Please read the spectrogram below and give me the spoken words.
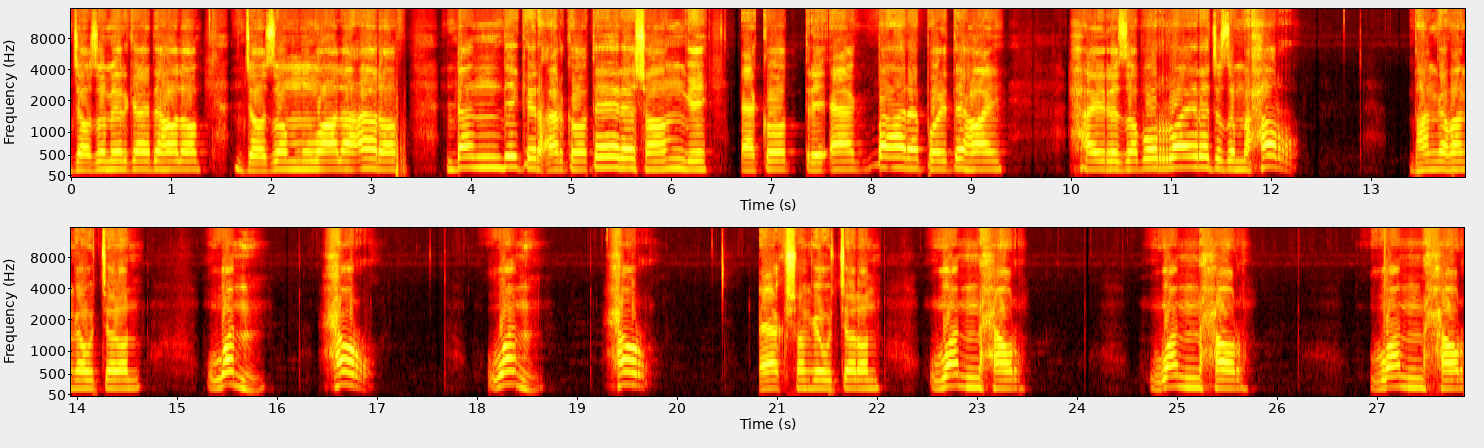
জজমের কায়দা হলো জজমওয়ালা আরফ, ডান দিকের হরকতের সঙ্গে একত্রে একবার পড়তে হয়। হায়ের জবর, রয়ের জজম হার। ভাঙ্গা ভাঙ্গা উচ্চারণ। ওয়ান হার। ওয়ান হার। একসঙ্গে উচ্চারণ। ওয়ান হার। ওয়ান হার ওয়ান হার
